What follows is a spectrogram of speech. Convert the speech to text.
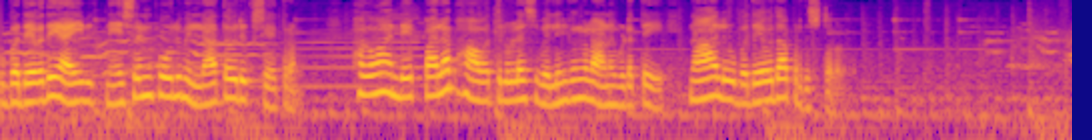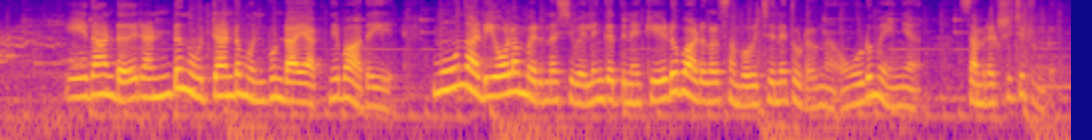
ഉപദേവതയായി വിഘ്നേശ്വരൻ പോലും ഇല്ലാത്ത ഒരു ക്ഷേത്രം. ഭഗവാന്റെ പല ഭാവത്തിലുള്ള ശിവലിംഗങ്ങളാണ് ഇവിടുത്തെ നാല് ഉപദേവതാ പ്രതിഷ്ഠകൾ. ഏതാണ്ട് രണ്ട് നൂറ്റാണ്ട് മുൻപുണ്ടായ അഗ്നിബാധയിൽ മൂന്നടിയോളം വരുന്ന ശിവലിംഗത്തിന് കേടുപാടുകൾ സംഭവിച്ചതിനെ തുടർന്ന് ഓടുമേഞ്ഞ് സംരക്ഷിച്ചിട്ടുണ്ട്.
